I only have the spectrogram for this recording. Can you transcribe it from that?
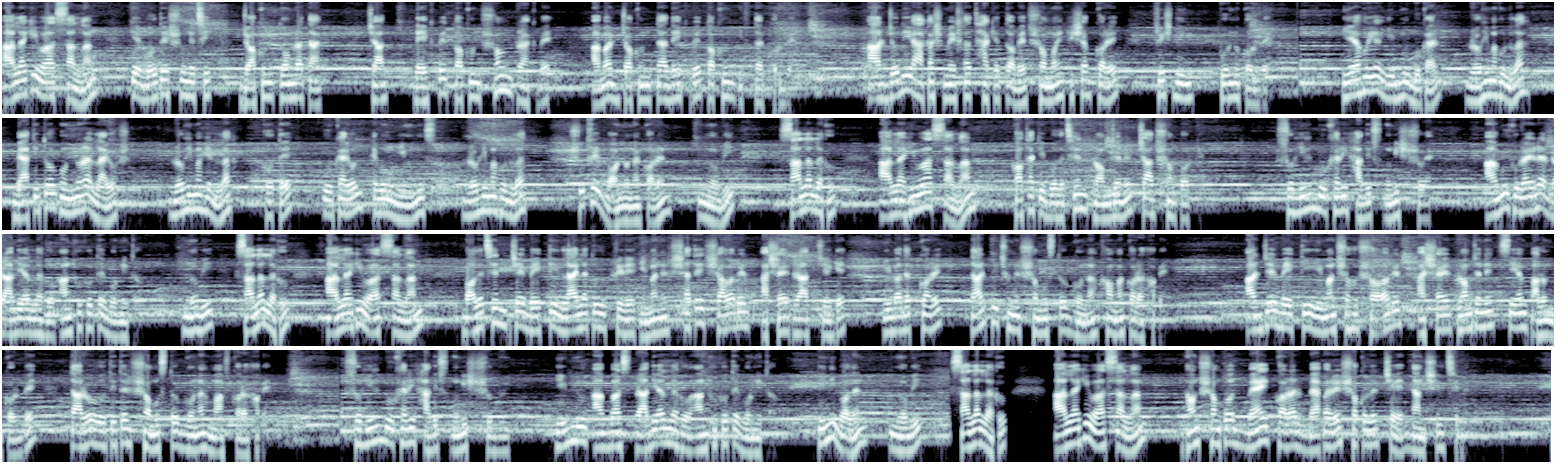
আলাহি ওয়া সাল্লাম কে বলতে শুনেছি, যখন তোমরা তাক চাঁদ দেখবে তখন সম রাখবে। আবার যখন তা দেখবে তখন ইফতার করবে। আর যদি আকাশ মেঘলা থাকে তবে সময় হিসাব করে ত্রিশ দিন পূর্ণ করবে। ইয়াহুয়া ইবনু বুকার, রহিমাহুল্লাহ, ব্যতীত অন্যরা লায়স রহিমাহিল্লাহ, হতে, উকায়ল এবং ইউনুস, রহিমাহুল্লাহ সূত্রে বর্ণনা করেন নবী সাল্লাল্লাহু আল্লাহিওয়া সাল্লাম কথাটি বলেছেন রমজানের চাঁদ সম্পর্কে। সহিহ বুখারি হাদিস উনিশশো এক। আবু হুরাইরা রাদিয়াল্লাহু আনহু হতে বর্ণিত। নবী সাল্লাল্লাহু আল্লাহি সাল্লাম বলেছেন যে ব্যক্তি লাইলাতুল ক্রিরে ইমানের সাথে সওয়াবের আশায় রাত জেগে ইবাদত করে, তার পিছনের সমস্ত গোনা ক্ষমা করা হবে। আর যে ব্যক্তি ইমান সহ সওয়াবের আশায় রমজানে সিয়াম পালন করবে, তারও অতীতের সমস্ত গোনা মাফ করা হবে। সহিহ বুখারি হাদিস উনিশশো দুই ইবনু আব্বাস রাদিয়াল্লাহু আনহু হতে বর্ণিত। তিনি বলেন, নবী সাল্লাল্লাহু আল্লাহি ওয়াসাল্লাম ধন সম্পদ ব্যয় করার ব্যাপারে সকলের চেয়ে দানশীল ছিলেন।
